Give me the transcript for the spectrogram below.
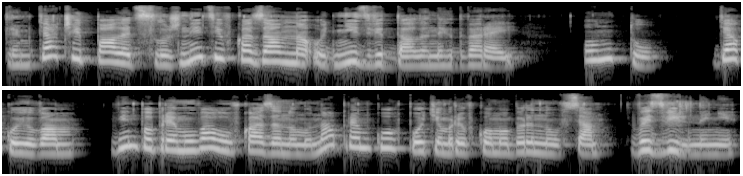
Тремтячий палець служниці вказав на одні з віддалених дверей. Он ту. Дякую вам. Він попрямував у вказаному напрямку, потім ривком обернувся. Ви звільнені.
